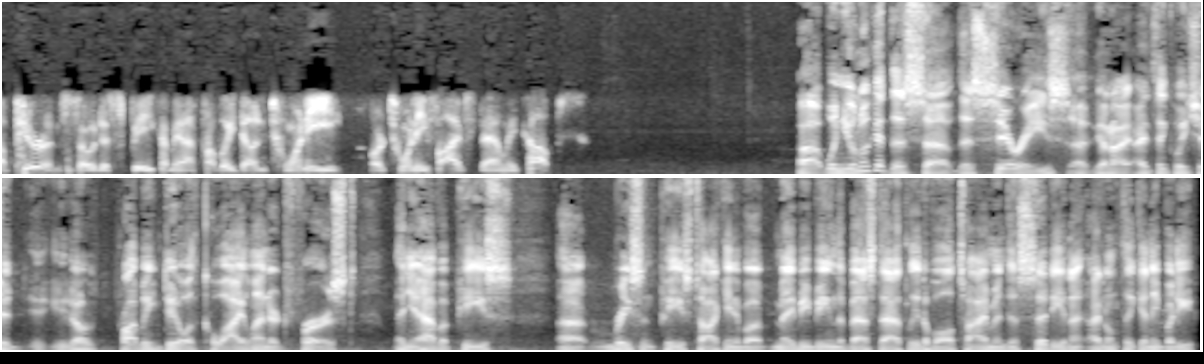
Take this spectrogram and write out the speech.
appearance, so to speak. I mean, I've probably done 20 or 25 Stanley Cups. Uh, when you look at this uh, this series, uh, you know, I, I, think we should, you know, probably deal with Kawhi Leonard first. And you have a piece, uh, recent piece, talking about maybe being the best athlete of all time in this city, and I, I don't think anybody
